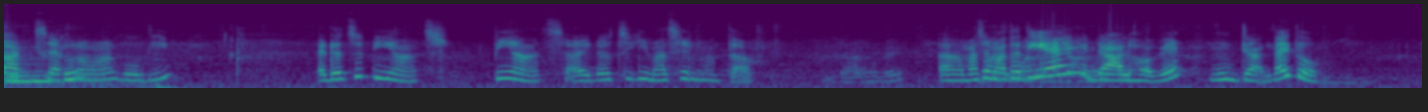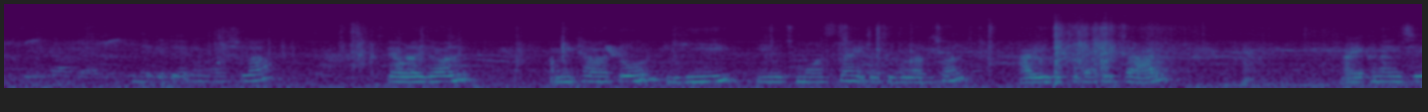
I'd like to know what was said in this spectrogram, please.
কাটছে এখন আমার বৌদি। এটা হচ্ছে পেঁয়াজ পেঁয়াজ আর এটা হচ্ছে কি মাছের মাথা মাছের মাথা দিয়ে ডাল হবে মুগ ডাল তাই তো? মশলা কেওড়া জল মিঠা তো ঘি এই মশলা এটা হচ্ছে গোলাপ জল আর এই হচ্ছে চাল। আর এখানে হচ্ছে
